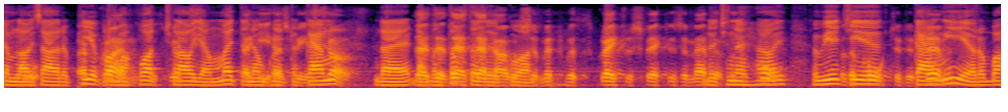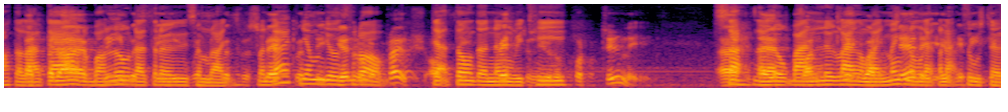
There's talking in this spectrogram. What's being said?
ចម្លើយសារភាពរបស់គាត់ឆ្លើយយ៉ាងម៉េចទៅនឹងព្រឹត្តិកម្ម ដែលដាក់បន្ទុកទៅលើគាត់ដូច្នេះហើយវាជាការងាររបស់តុលាការរបស់លោកដែលត្រូវសម្រេចប៉ុន្តែខ្ញុំយល់ស្របតាក់ទងទៅនឹងវិធីសាស្ត្រដែលលោកបានលើកឡើងអំបញ្ញមិញក្នុងលក្ខណៈទូទៅ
